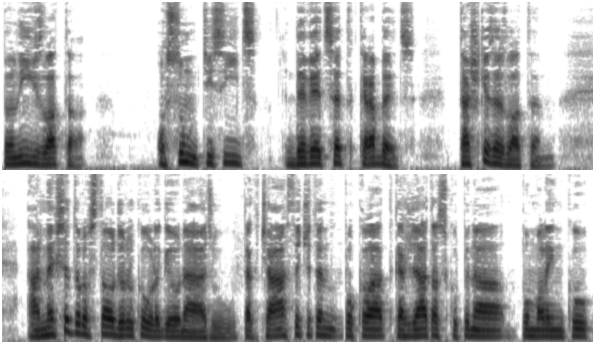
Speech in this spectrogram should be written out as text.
plných zlata, 8900 krabic, tašky se zlatem. A než se to dostalo do rukou legionářů, tak částečně ten poklad každá ta skupina pomalinku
